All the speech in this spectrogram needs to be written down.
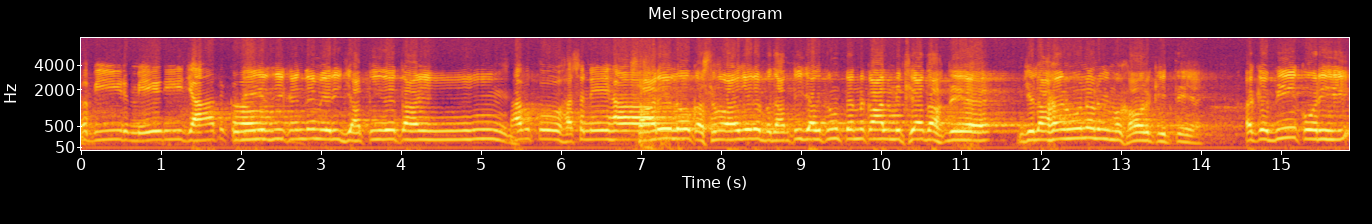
ਕਬੀਰ ਮੇਰੀ ਜਾਤ ਕੋ ਕਬੀਰ ਜੀ ਕਹਿੰਦੇ ਮੇਰੀ ਜਾਤੀ ਦੇ ਤਾਈ। ਸਭ ਕੋ ਹਸਨੇਹਾ ਸਾਰੇ ਲੋਕ ਹੱਸਣ ਵਾਲੇ ਜਿਹੜੇ ਬਦਾਂਤੀ ਜਗਤ ਨੂੰ ਤਿੰਨ ਕਾਲ ਮਿੱਥਿਆ ਦੱਸਦੇ ਐ ਜੁਲਾਹਾਂ ਨੂੰ ਉਹਨਾਂ ਨੂੰ ਵੀ ਮਖੌਲ ਕੀਤੇ ਐ। ਅਕੇ 20 ਕੋਰੀ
